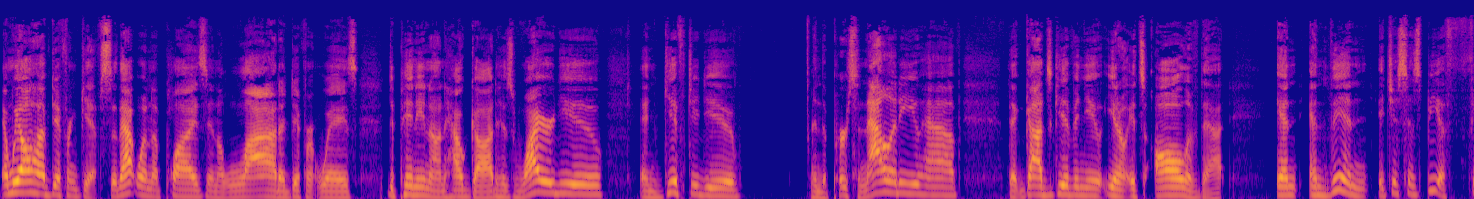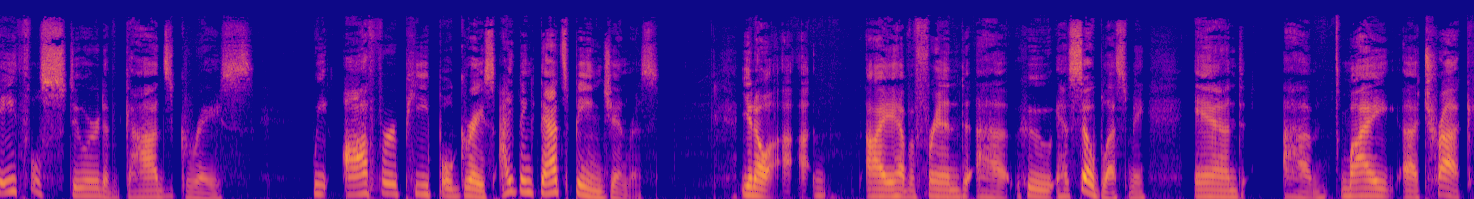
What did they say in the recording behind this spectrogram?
And we all have different gifts. So that one applies in a lot of different ways, depending on how God has wired you and gifted you and the personality you have that God's given you. You know, it's all of that. And and then it just says be a faithful steward of God's grace. We offer people grace. I think that's being generous. You know, I, I have a friend uh, who has so blessed me, and um, my uh, truck,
